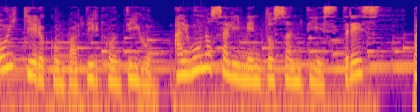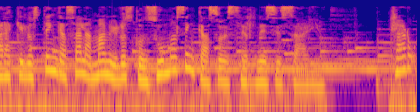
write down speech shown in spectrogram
Hoy quiero compartir contigo algunos alimentos antiestrés para que los tengas a la mano y los consumas en caso de ser necesario. Claro,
